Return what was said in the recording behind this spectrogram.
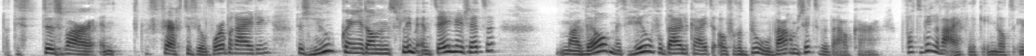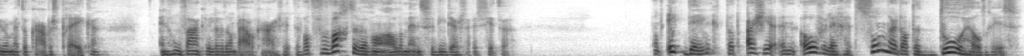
dat is te zwaar en vergt te veel voorbereiding. Dus hoe kan je dan een slim MT neerzetten, maar wel met heel veel duidelijkheid over het doel? Waarom zitten we bij elkaar? Wat willen we eigenlijk in dat uur met elkaar bespreken? En hoe vaak willen we dan bij elkaar zitten? Wat verwachten we van alle mensen die daar zitten? Want ik denk dat als je een overleg hebt zonder dat het doel helder is,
